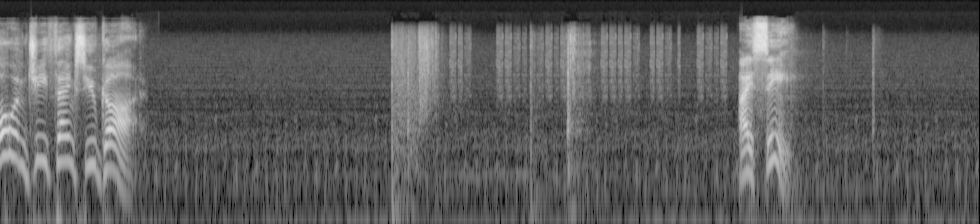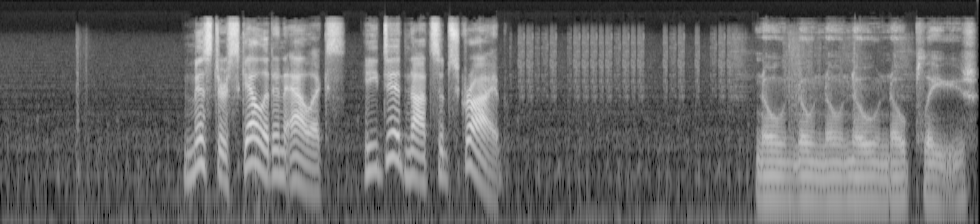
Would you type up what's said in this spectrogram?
OMG, thanks you, God. I see. Mr. Skeleton Alex, he did not subscribe. No, no, no, no, no, please.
